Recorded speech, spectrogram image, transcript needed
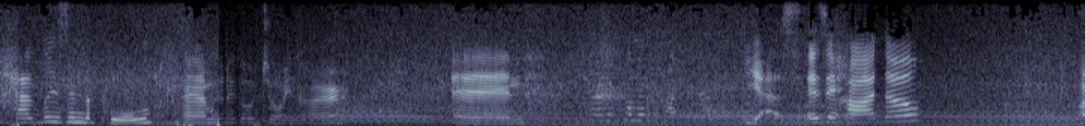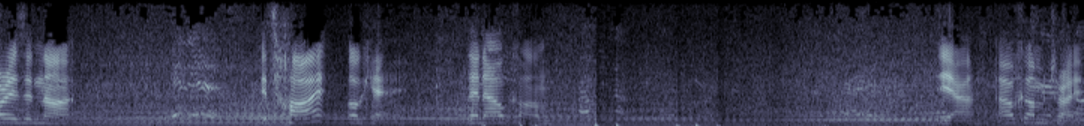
Hadley's in the pool, and I'm gonna go join her. And You wanna come in the hot tub? yes, is it hot though, or is it not? It is. It's hot. Okay, then I'll come. Yeah, I'll come and try it.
